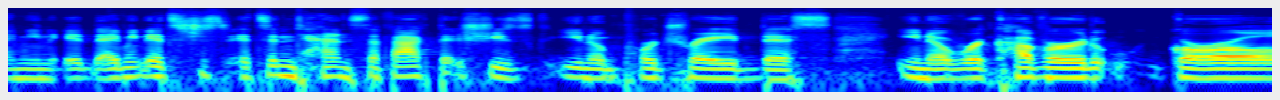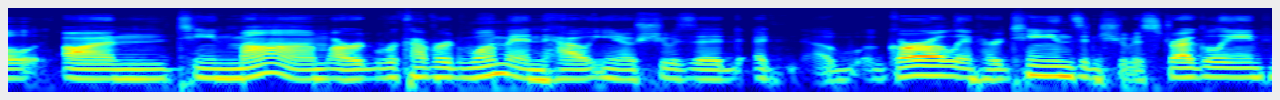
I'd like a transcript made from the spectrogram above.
I mean, it, I mean, it's just it's intense. The fact that she's you know portrayed this you know recovered girl on Teen Mom or recovered woman, how you know she was a, a, a girl in her teens and she was struggling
